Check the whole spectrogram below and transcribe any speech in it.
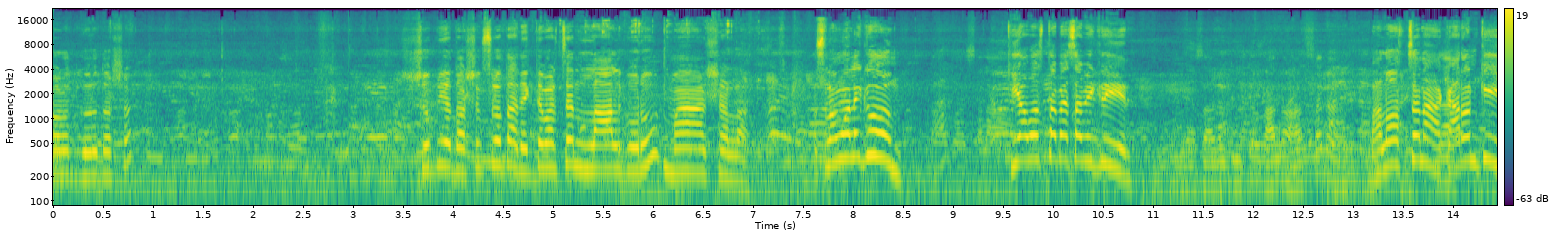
বলদ গরু দর্শক। সুপ্রিয় দর্শক শ্রোতা, দেখতে পাচ্ছেন লাল গরু মার্শাল্লাহ আসসালামু আলাইকুম। কি অবস্থা বেচা বিক্রির? তো ভালো হচ্ছে না? ভালো হচ্ছে না কারণ কি?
